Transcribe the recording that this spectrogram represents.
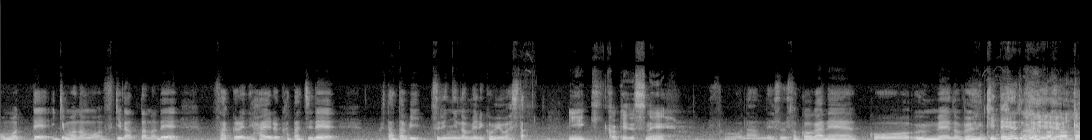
思って生き物も好きだったのでサークルに入る形で再び釣りにのめり込みました。いいきっかけですね。そうなんです。そこがねこう運命の分岐点というか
